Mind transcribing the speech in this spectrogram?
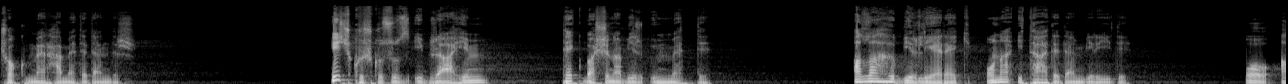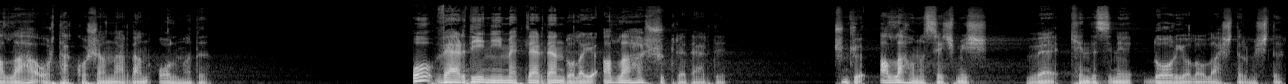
çok merhamet edendir. Hiç kuşkusuz İbrahim, tek başına bir ümmetti. Allah'ı birleyerek ona itaat eden biriydi. O Allah'a ortak koşanlardan olmadı. O verdiği nimetlerden dolayı Allah'a şükrederdi. Çünkü Allah onu seçmiş ve kendisini doğru yola ulaştırmıştı.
